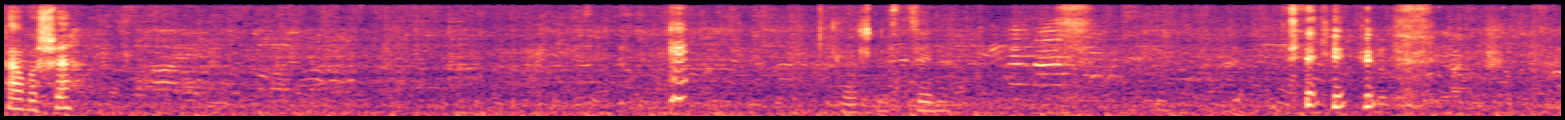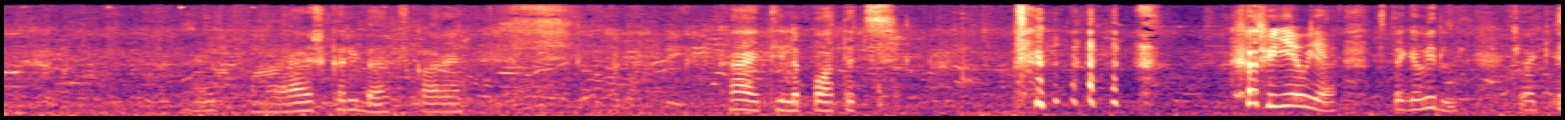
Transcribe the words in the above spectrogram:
Kaj bo še? Kakšne scene. Rajška ribe, skoraj. Kaj ti lepotec? Kar jel je. Ste ga videli? Čakaj.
